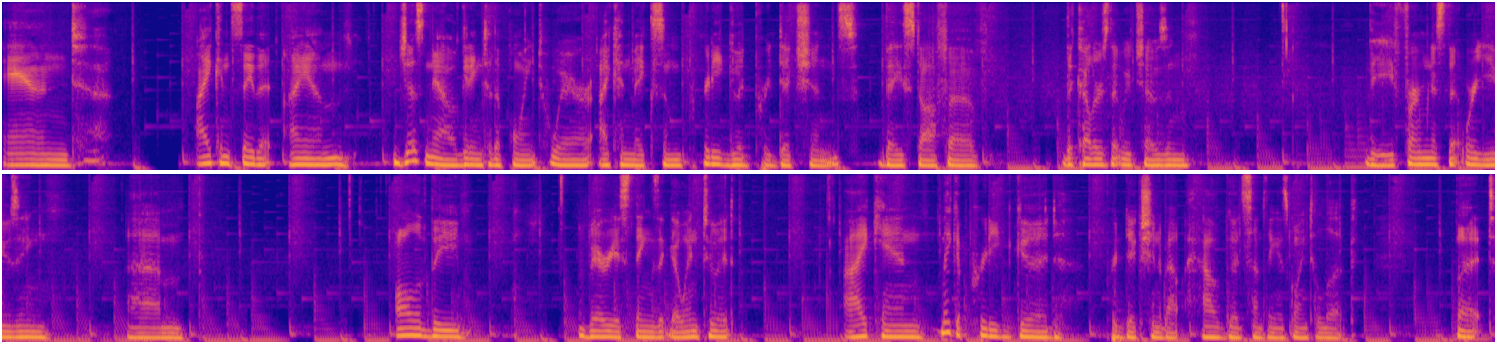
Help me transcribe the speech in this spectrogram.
And I can say that I am just now getting to the point where I can make some pretty good predictions based off of the colors that we've chosen, the firmness that we're using, um, all of the various things that go into it. I can make a pretty good prediction about how good something is going to look. But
